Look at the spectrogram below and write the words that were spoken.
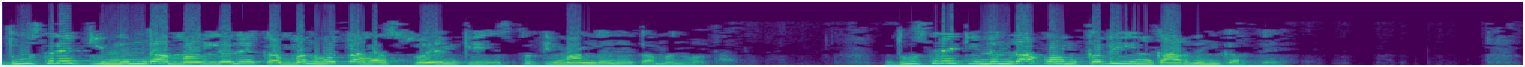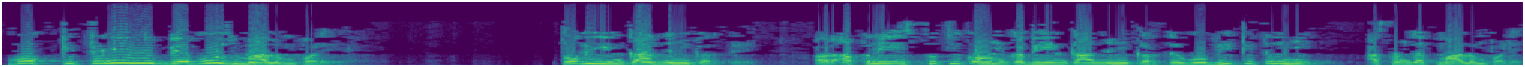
दूसरे की निंदा मान लेने का मन होता है, स्वयं की स्तुति मान लेने का मन होता है। दूसरे की निंदा को हम कभी इंकार नहीं करते। वो कितनी ही बेबूझ मालूम पड़े तो भी इंकार नहीं करते। और अपनी स्तुति को हम कभी इंकार नहीं करते, वो भी कितनी ही असंगत मालूम पड़े।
